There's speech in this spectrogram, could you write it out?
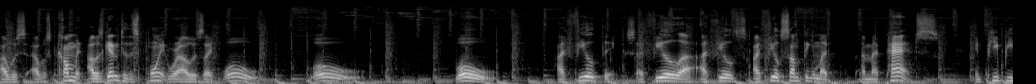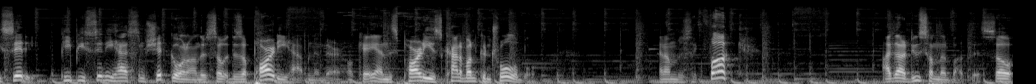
I was I was coming I was getting to this point where I was like, "Whoa, whoa, whoa." I feel things. I feel uh, I feel I feel something in my in my pants. In PP City, PP City has some shit going on. There's so there's a party happening there, okay? And this party is kind of uncontrollable. And I'm just like, fuck. I gotta do something about this. So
